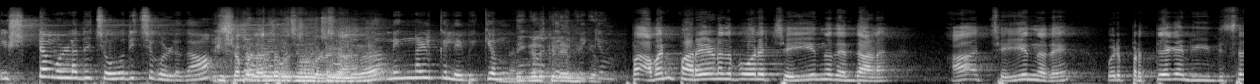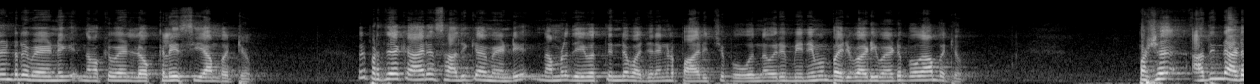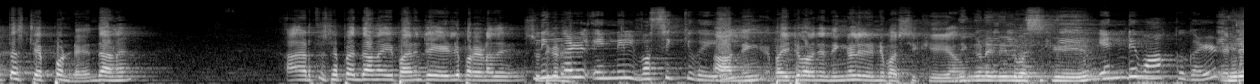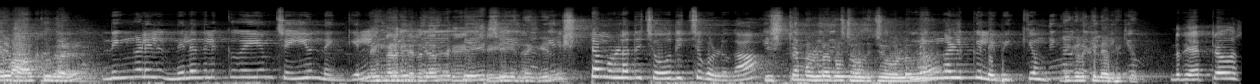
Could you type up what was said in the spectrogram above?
ഇഷ്ടമുള്ളത് ചോദിച്ചു കൊള്ളുക ഇഷ്ടമുള്ളത് ചോദിച്ചുകൊള്ളുക. നിങ്ങൾക്ക് ലഭിക്കും. നിങ്ങൾക്ക് ലഭിക്കും. അപ്പൊ അവൻ പറയണത് പോലെ ചെയ്യുന്നത് എന്താണ്? ആ ചെയ്യുന്നത് ഒരു പ്രത്യേക ഇൻസിഡന്റിന് വേണ്ടി നമുക്ക് വേണ്ടി ലൊക്കലൈസ് ചെയ്യാൻ പറ്റും. ഒരു പ്രത്യേക കാര്യം സാധിക്കാൻ വേണ്ടി നമ്മൾ ദൈവത്തിന്റെ വചനങ്ങൾ പാലിച്ചു പോകുന്ന ഒരു മിനിമം പരിപാടിയുമായിട്ട് പോകാൻ പറ്റും. പക്ഷെ അതിന്റെ അടുത്ത സ്റ്റെപ്പുണ്ട്. എന്താണ്? അടുത്ത സ്റ്റെപ്പ് എന്താണ് ഈ പതിനഞ്ച് ഏഴിൽ പറയണത്? നിങ്ങൾ എന്നിൽ ആ വസിക്കുകയും നിങ്ങ പൈറ്റ് പറഞ്ഞ നിങ്ങളിൽ എന്നെ വസിക്കുകയും. നിങ്ങളിൽ വസിക്കുകയും എന്റെ വാക്കുകൾ എന്റെ വാക്കുകൾ നിങ്ങളിൽ നിലനിൽക്കുകയും ചെയ്യുന്നെങ്കിൽ നിങ്ങൾ നിലനിൽക്കുകയും ചെയ്യുന്നെങ്കിൽ ഇഷ്ടമുള്ളത് ചോദിച്ചു കൊള്ളുക ഇഷ്ടമുള്ളത് ചോദിച്ചുകൊള്ളുക. നിങ്ങൾക്ക് ലഭിക്കും. നിങ്ങൾക്ക് ലഭിക്കും. ഏറ്റവും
